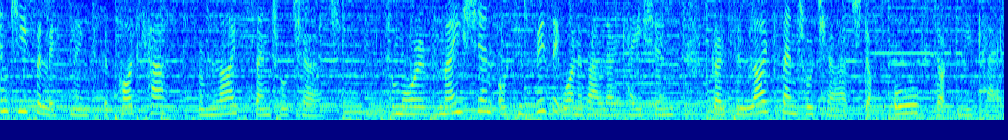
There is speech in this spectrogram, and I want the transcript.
Thank you for listening to the podcasts from Life Central Church. For more information or to visit one of our locations, go to lifecentralchurch.org.uk.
